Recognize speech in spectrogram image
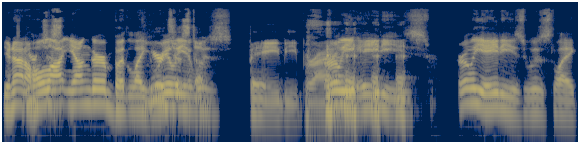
You're not a You're whole just- lot younger, but like you're really, just it a was baby, Brian. early 80s. Early 80s was like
